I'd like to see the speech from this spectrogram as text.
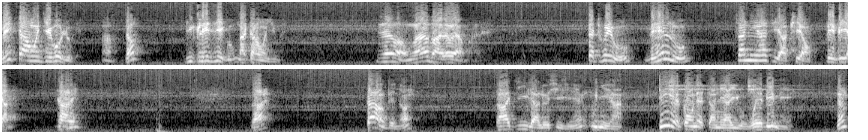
မင်းတာဝန်ကျေဖို့လို့ နော်ဒီကလေးစီကိုငါတာဝန်ယူမယ်ဒီတော့ငါဘာလုပ်ရမှာလဲတက်ထွေးကိုမင်းလိုစမ်းရစရာဖြစ်အောင်သင်ပေးရမယ်ဒါလေလာတောင်းတယ်နော်ဒါကြီးလာလို့ရှိရင်ဥညီကဒီရဲ့ကောင်းတဲ့စမ်းရကြီးကိုဝယ်ပေးမယ်နော်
